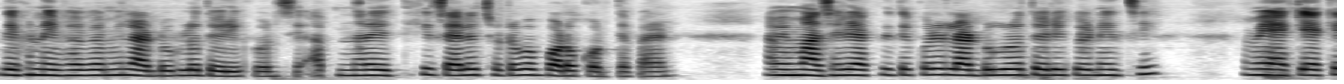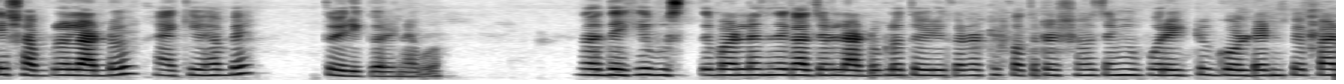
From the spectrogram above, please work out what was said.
দেখুন, এইভাবে আমি লাড্ডুগুলো তৈরি করছি। আপনারা এর থেকে চাইলে ছোটো বা বড় করতে পারেন। আমি মাঝারি আকৃতি করে লাড্ডুগুলো তৈরি করে নিচ্ছি। আমি একে একে সবগুলো লাড্ডু একইভাবে তৈরি করে নেব। দেখে বুঝতে পারলেন যে গাজরের লাড্ডুগুলো তৈরি করা ঠিক কতটা সহজ। আমি উপরে একটু গোল্ডেন পেপার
